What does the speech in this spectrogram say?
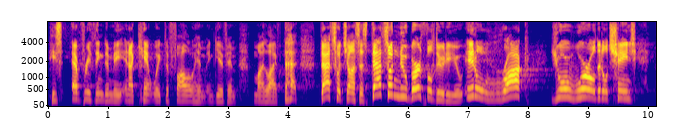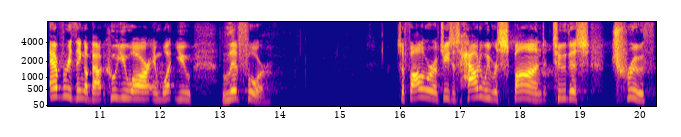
He's everything to me, and I can't wait to follow him and give him my life. That, that's what John says. That's what new birth will do to you. It'll rock your world, it'll change everything about who you are and what you live for. So, follower of Jesus, how do we respond to this truth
